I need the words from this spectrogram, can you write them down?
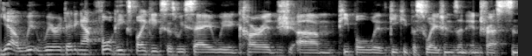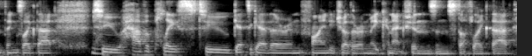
yeah, we, are a dating app for geeks by geeks, as we say. We encourage um, people with geeky persuasions and interests and things like that mm-hmm. to have a place to get together and find each other and make connections and stuff like that.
